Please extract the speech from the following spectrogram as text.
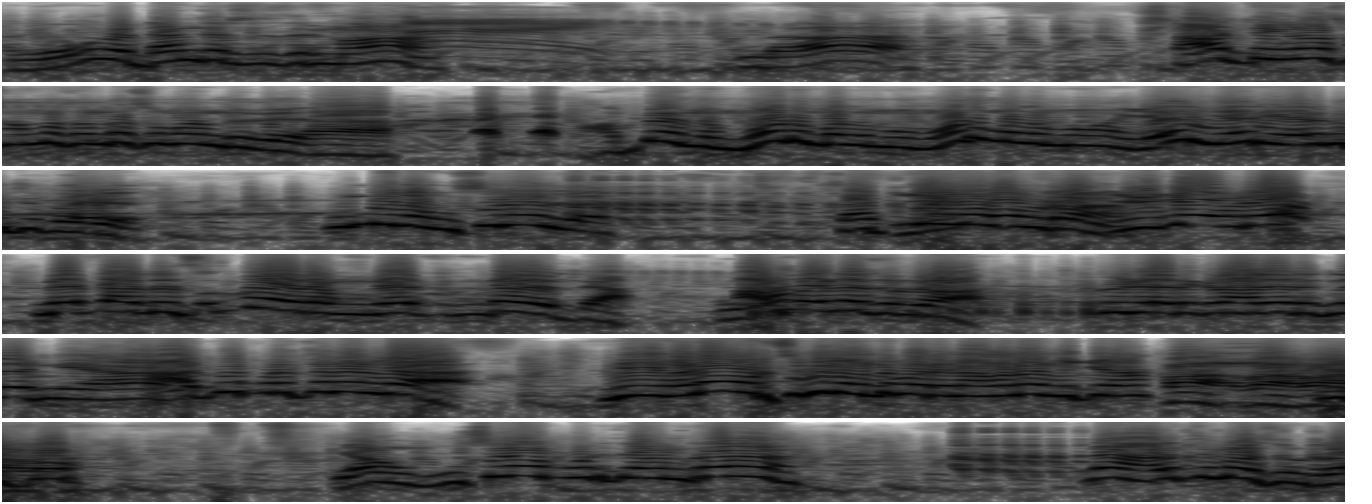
அது எவ்வளவு டேஞ்சர்ஸ் தெரியுமா? இந்த ஸ்டார்டிங்லாம் செம்ம சந்தோஷமா இருந்தது. அப்படியே அந்த மோடு மல்லமோ மோடு மல்லமோ ஏறி ஏறி இறங்குச்சு பாரு. குண்டில உசுரே இல்ல. சத்தியமா சொல்றான். இதுக்கே அப்படியா நேத்து அந்த சுத்தம் நேத்து இந்த நேத்து அப்ப என்ன சொல்லுவா? வீடியோ எடுக்கல அதை எடுக்கல நீ அது பிரச்சனை இல்ல. நீ வேணா ஒரு சிவில் வந்து பாரு நான் வேணா நிக்கிறேன். வா வா வா இப்போ ஏன் உசுரா போட்டுச்சான்றான் என்ன அலட்சியமா சொல்ற?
